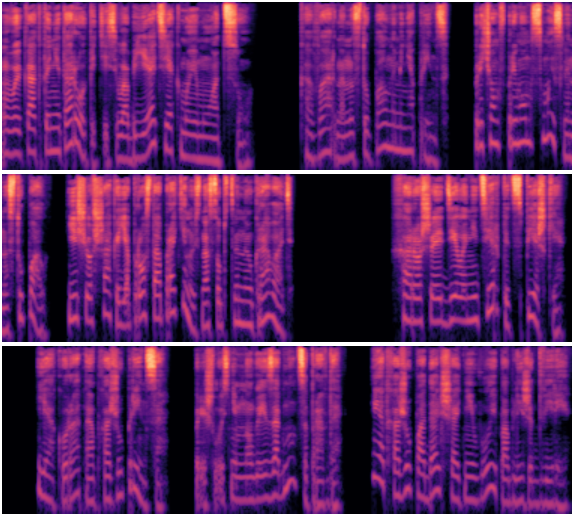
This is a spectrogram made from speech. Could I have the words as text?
«Вы как-то не торопитесь в объятия к моему отцу». Коварно наступал на меня принц. Причем в прямом смысле наступал. Еще шаг, и я просто опрокинусь на собственную кровать. Хорошее дело не терпит спешки. Я аккуратно обхожу принца. Пришлось немного изогнуться, правда, и отхожу подальше от него и поближе к двери.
